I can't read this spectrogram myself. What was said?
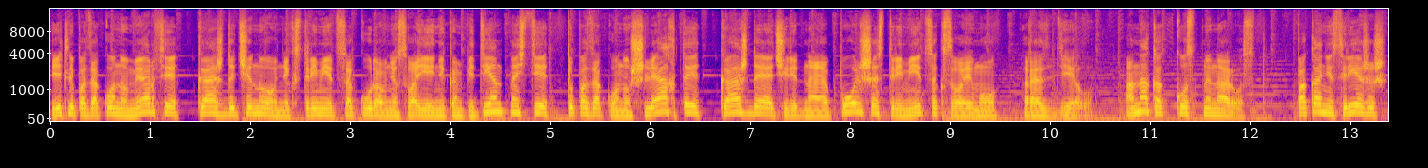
Если по закону Мерфи каждый чиновник стремится к уровню своей некомпетентности, то по закону шляхты каждая очередная Польша стремится к своему разделу. Она как костный нарост. Пока не срежешь,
